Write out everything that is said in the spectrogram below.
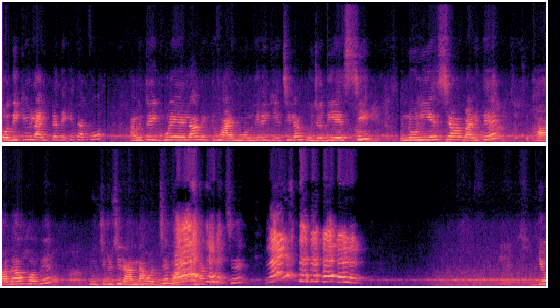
যদি কেউ লাইভটা দেখে থাকো, আমি তো এই ঘুরে এলাম, একটু মায়ের মন্দিরে গিয়েছিলাম, পুজো দিয়ে এসেছি। ননি এসছে আমার বাড়িতে। খাওয়া দাওয়া হবে। লুচি টুচি রান্না হচ্ছে, মা রান্না করছে। কেউ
